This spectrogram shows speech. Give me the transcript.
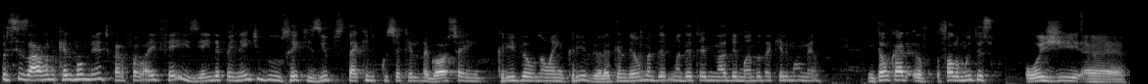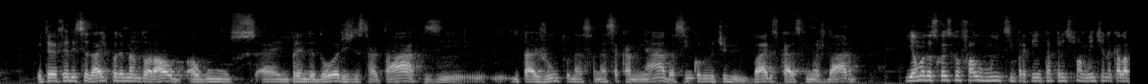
precisava naquele momento, o cara foi lá e fez. E é independente dos requisitos técnicos, se aquele negócio é incrível ou não é incrível, ele atendeu uma, de, uma determinada demanda daquele momento. Então, cara, eu, eu falo muito isso hoje. É, eu tenho a felicidade de poder mentorar alguns é, empreendedores de startups e estar tá junto nessa, nessa caminhada, assim como eu tive vários caras que me ajudaram. E é uma das coisas que eu falo muito, assim, para quem está principalmente naquela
